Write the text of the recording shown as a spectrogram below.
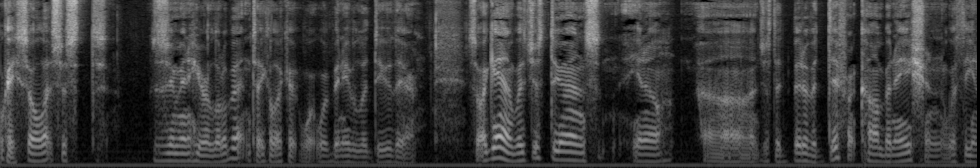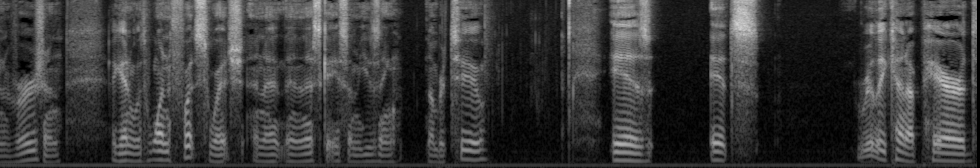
Okay so let's just zoom in here a little bit and take a look at what we've been able to do there. So again with just doing you know uh, just a bit of a different combination with the inversion. Again, with one foot switch, and in this case I'm using number two, is it's really kind of paired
